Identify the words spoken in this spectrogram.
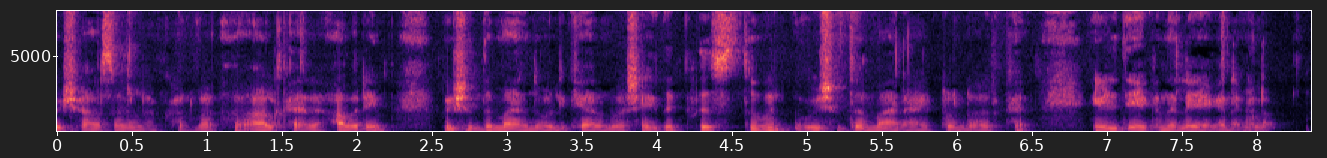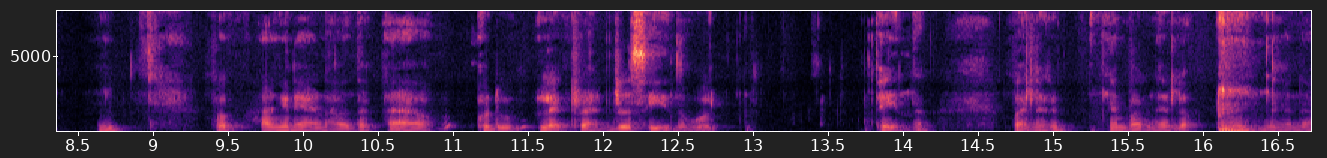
വിശ്വാസങ്ങളൊക്കെ ഉള്ള ആൾക്കാർ അവരെയും വിശുദ്ധന്മാരെന്ന് വിളിക്കാറുണ്ട്. പക്ഷേ ഇത് ക്രിസ്തുവിൽ വിശുദ്ധന്മാരായിട്ടുള്ളവർക്ക് എഴുതിയേക്കുന്ന ലേഖനങ്ങൾ. അപ്പോൾ അങ്ങനെയാണ് അത് ഒരു ലെറ്റർ അഡ്രസ്സ് ചെയ്യുന്ന പോലും. അപ്പം ഇന്ന് പലരും ഞാൻ പറഞ്ഞല്ലോ ഇങ്ങനെ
